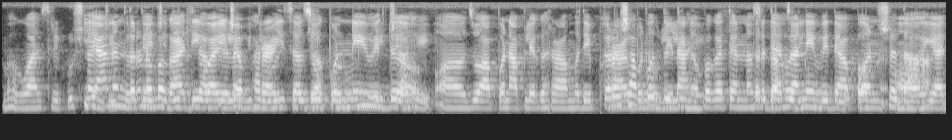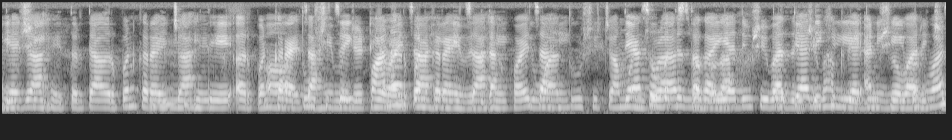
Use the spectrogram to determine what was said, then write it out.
भगवान श्रीकृष्ण यानंतर यानंतर बघा दिवाळीच्या फराळीचा जो आपण नैवेद्य आहे जो आपण आपल्या घरामध्ये फराळ बनवलेला आहे बघा त्यांना त्याचा नैवेद्य आपण अक्षदा अ, या दिवशी ज्या आहे तर त्या अर्पण करायच्या आहेत इथे अर्पण करायचं आहे, म्हणजे ठेवायचं आहे, करायचं आहे दाखवायचा आहे. तुळशीच्या त्यासोबतच बघा, या दिवशी बाजरीची देखील भाकरी आणि गवारीची भाजी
